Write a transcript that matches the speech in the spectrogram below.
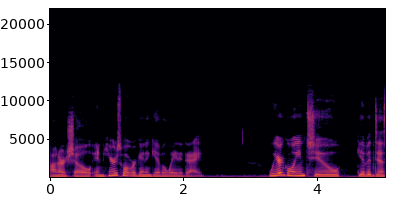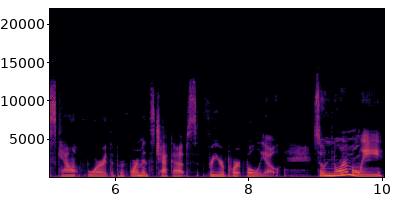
on our show, and here's what we're going to give away today. We are going to give a discount for the performance checkups for your portfolio. So, normally,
